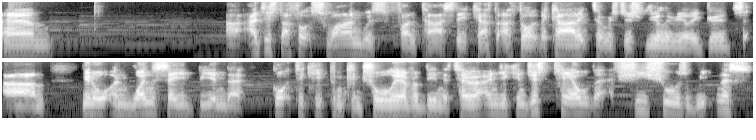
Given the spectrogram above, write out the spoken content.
Um, I, I, just I thought Siuan was fantastic. I, th- I, thought the character was just really really good. Um, you know, on one side being the got to keep in control of everybody in the tower, and you can just tell that if she shows weakness,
